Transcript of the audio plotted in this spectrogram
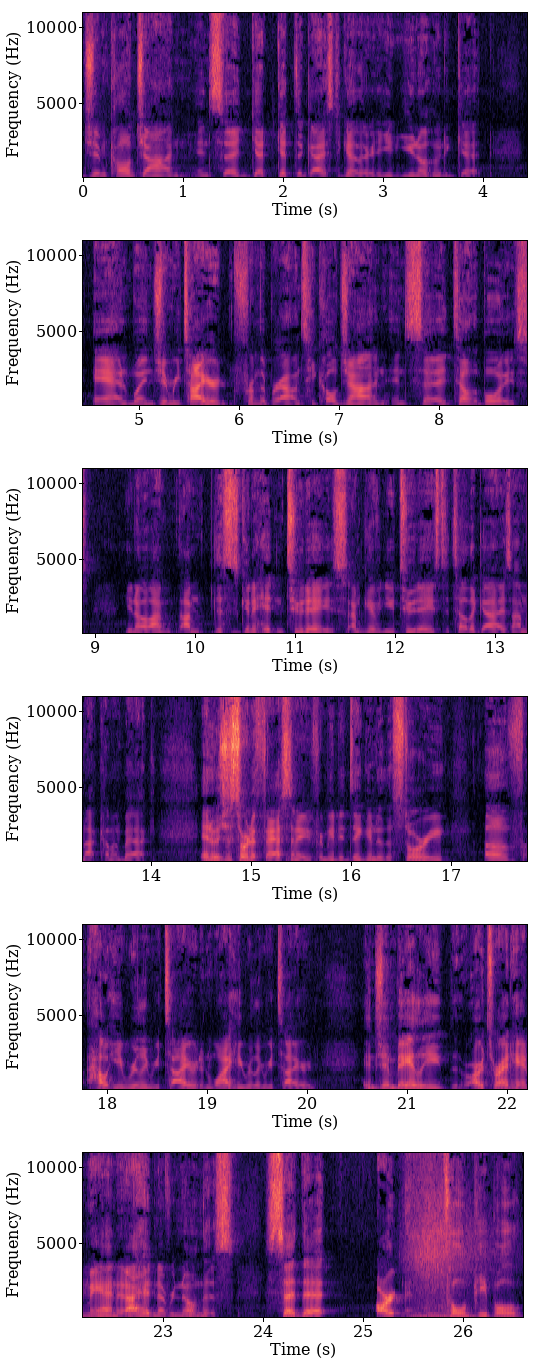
Jim called John and said, "Get get the guys together. You, you know who to get." And when Jim retired from the Browns, he called John and said, "Tell the boys, you know, I'm I'm this is going to hit in two days. I'm giving you two days to tell the guys I'm not coming back." And it was just sort of fascinating for me to dig into the story of how he really retired and why he really retired. And Jim Bailey, Art's right hand man, and I had never known this, said that Art told people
